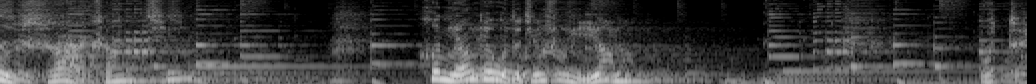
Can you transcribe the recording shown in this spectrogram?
四十二章经，和娘给我的经书一样吗？不对。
